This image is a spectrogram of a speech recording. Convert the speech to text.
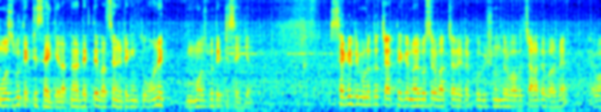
মজবুত একটি সাইকেল। আপনারা দেখতে পাচ্ছেন, এটা কিন্তু অনেক মজবুত একটি সাইকেল। সাইকেলটি মূলত চার থেকে নয় বছরের বাচ্চারা এটা খুবই সুন্দরভাবে চালাতে পারবে এবং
